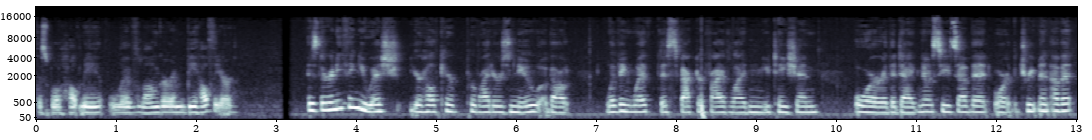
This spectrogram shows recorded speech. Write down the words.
this will help me live longer and be healthier. Is there anything you wish your healthcare providers knew about living with this factor five Leiden mutation, or the diagnoses of it, or the treatment of it?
